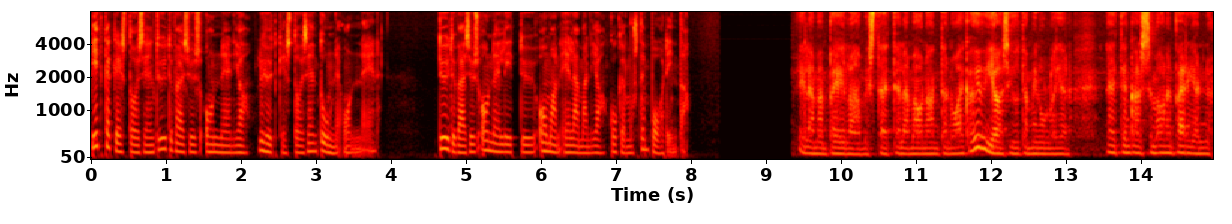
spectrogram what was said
pitkäkestoiseen tyytyväisyysonneen ja lyhytkestoiseen tunneonneen. Tyytyväisyysonneen liittyy oman elämän ja kokemusten pohdinta. Elämän peilaamista, että elämä on antanut aika hyviä asioita minulle ja näiden kanssa mä olen pärjännyt.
